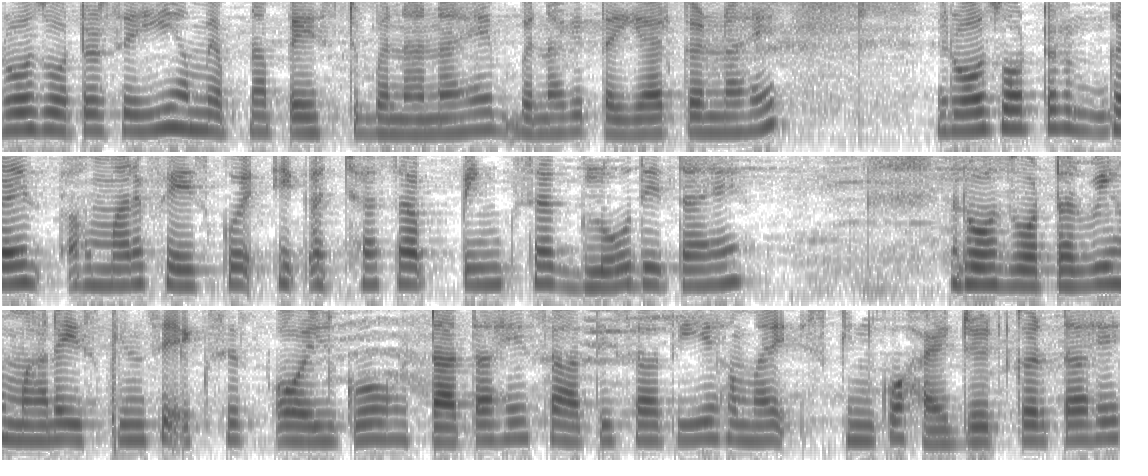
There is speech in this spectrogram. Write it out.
रोज़ वाटर से ही हमें अपना पेस्ट बनाना है, बना के तैयार करना है। रोज़ वाटर गैस हमारे फेस को एक अच्छा सा पिंक सा ग्लो देता है। रोज़ वाटर भी हमारे स्किन से एक्सेस ऑयल को हटाता है, साथ ही साथ ये हमारे स्किन को हाइड्रेट करता है,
